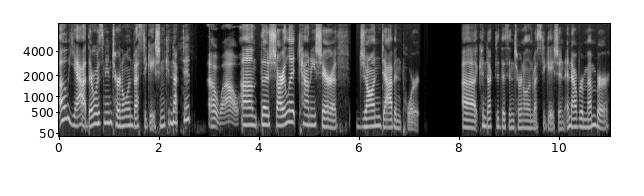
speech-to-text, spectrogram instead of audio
oh yeah there was an internal investigation conducted Oh wow. Um, the Charlotte County Sheriff, John Davenport, uh, conducted this internal investigation. And now remember,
